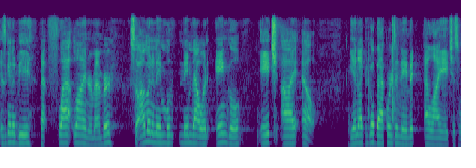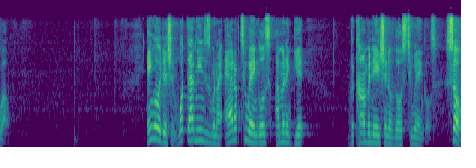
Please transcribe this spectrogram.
is going to be that flat line, remember? So I'm going to name, name that one angle H-I-L. Again, I could go backwards and name it L-I-H as well. Angle addition, what that means is when I add up two angles, I'm going to get the combination of those two angles. So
